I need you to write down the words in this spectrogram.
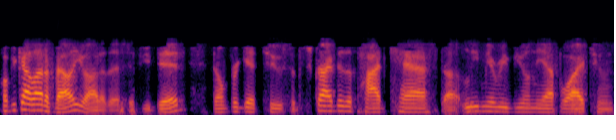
Hope you got a lot of value out of this. If you did, don't forget to subscribe to the podcast, uh, leave me a review on the Apple iTunes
